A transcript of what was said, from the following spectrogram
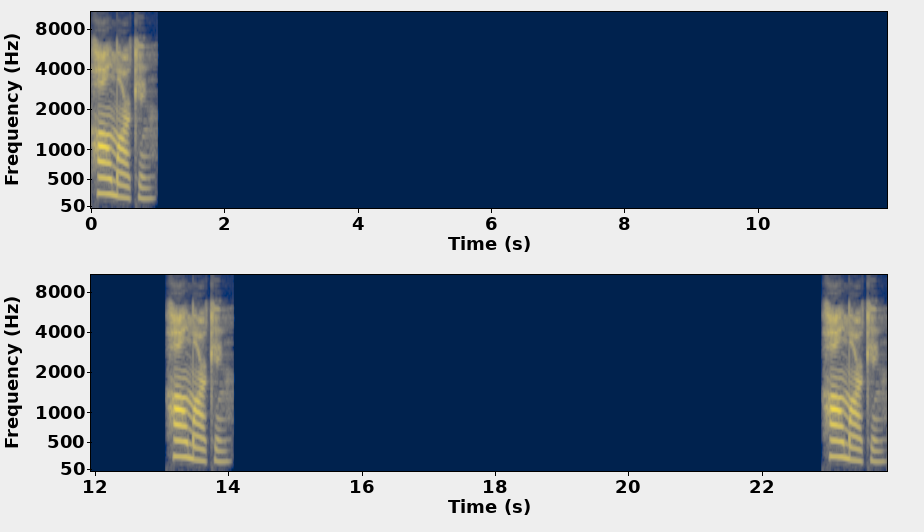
Hallmarking hallmarking. Hallmarking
